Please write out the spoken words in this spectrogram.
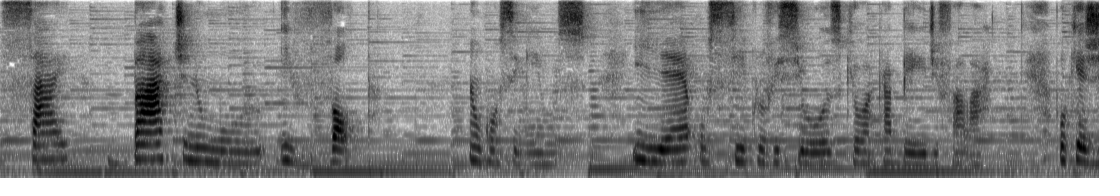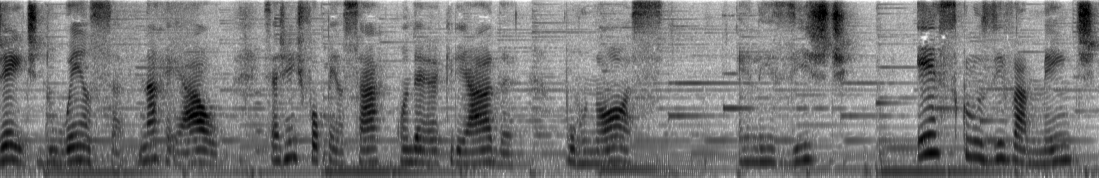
sai bate no muro e volta. Não conseguimos. E é o ciclo vicioso que eu acabei de falar. Porque, gente, doença, na real, se a gente for pensar quando ela é criada por nós, ela existe exclusivamente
